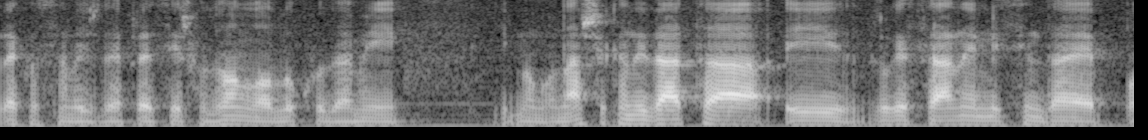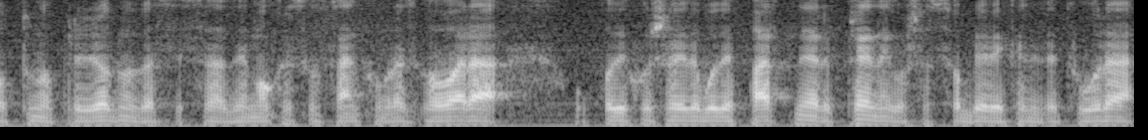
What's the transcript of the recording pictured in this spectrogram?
rekao sam već da je predsjedništvo donalo odluku da mi imamo naše kandidata i s druge strane mislim da je potpuno prirodno da se sa demokratskom strankom razgovara ukoliko želi da bude partner pre nego što se objavi kandidatura,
